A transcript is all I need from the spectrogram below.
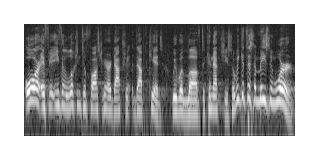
or if you're even looking to foster care, adoption, adopt kids, we would love to connect you. So we get this amazing word.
